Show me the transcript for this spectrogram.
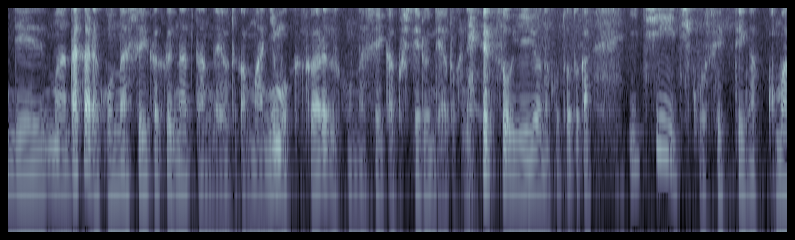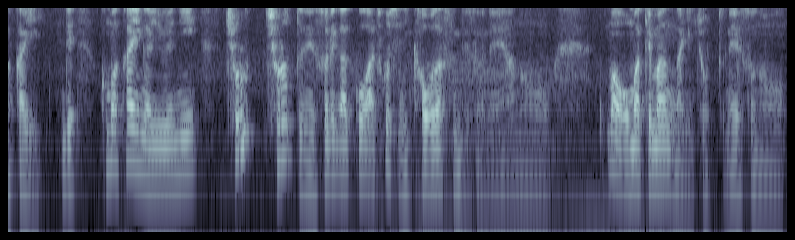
でまあだからこんな性格になったんだよとかまあにもかかわらずこんな性格してるんだよとかね そういうようなこととかいちいちこう設定が細かい。で細かいがゆえにちょろちょろっとねそれがこうあちこちに顔を出すんですよね。あのまあおまけ漫画にちょっとねその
